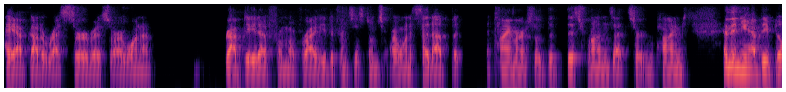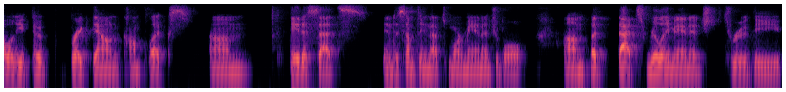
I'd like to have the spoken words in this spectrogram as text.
hey, I've got a REST service or I want to grab data from a variety of different systems I want to set up a, a timer so that this runs at certain times. And then you have the ability to break down complex um, data sets into something that's more manageable. Um, but that's really managed through the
